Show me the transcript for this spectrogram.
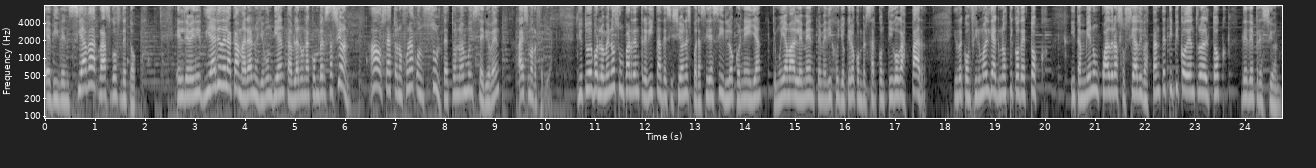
evidenciaba rasgos de TOC. El devenir diario de la Cámara nos llevó un día a entablar una conversación. Ah, o sea, esto no fue una consulta, esto no es muy serio, ¿ven? A eso me refería. Yo tuve por lo menos un par de entrevistas, decisiones, por así decirlo, con ella, que muy amablemente me dijo, yo quiero conversar contigo, Gaspar, y reconfirmó el diagnóstico de TOC y también un cuadro asociado y bastante típico dentro del TOC de depresión.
